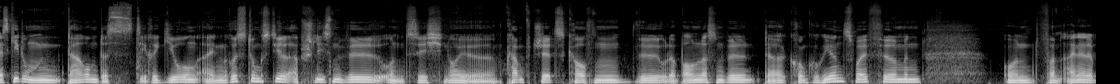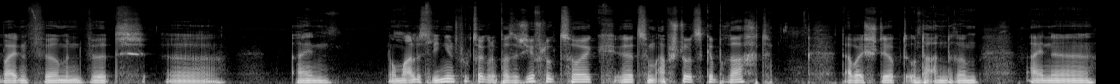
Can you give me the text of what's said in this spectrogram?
es geht um darum, dass die Regierung einen Rüstungsdeal abschließen will und sich neue Kampfjets kaufen will oder bauen lassen will. Da konkurrieren zwei Firmen und von einer der beiden Firmen wird äh, ein normales Linienflugzeug oder Passagierflugzeug äh, zum Absturz gebracht. Dabei stirbt unter anderem eine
